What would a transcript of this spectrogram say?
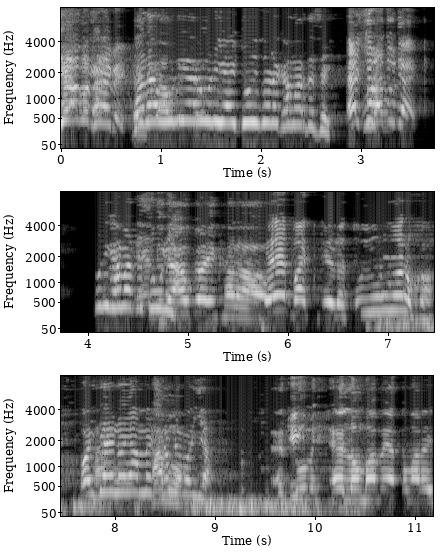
কে উনি আর উনি এই দুইজনে খামার দিছে। এই সুরা দুই যায় উনি খামার দিছে উনি এ বাচ্চাটা তুই মারো খা। ওই দেন ওই আমার সামনে বইয়া। তুমি এ লম্বা মেয়া তোমার এই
